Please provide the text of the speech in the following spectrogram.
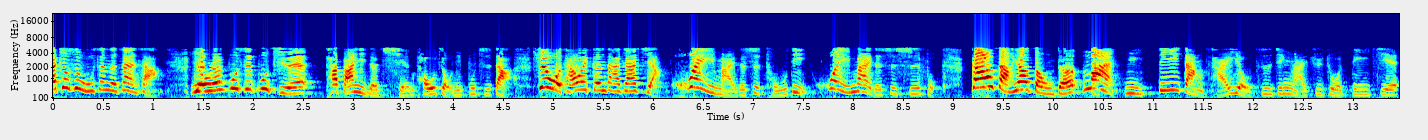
它就是无声的战场，有人不知不觉他把你的钱偷走，你不知道，所以我才会跟大家讲，会买的是徒弟，会卖的是师傅。高档要懂得卖，你低档才有资金来去做低阶，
